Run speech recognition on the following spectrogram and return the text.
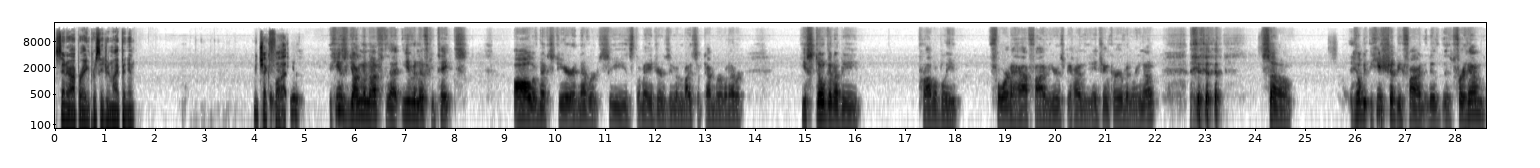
standard operating procedure, in my opinion. Let me check yeah, he's, he's young enough that even if he takes all of next year and never sees the majors, even by September or whatever, he's still going to be probably four and a half, five years behind the aging curve in Reno. so he'll be, he should be fine. Is- For him,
